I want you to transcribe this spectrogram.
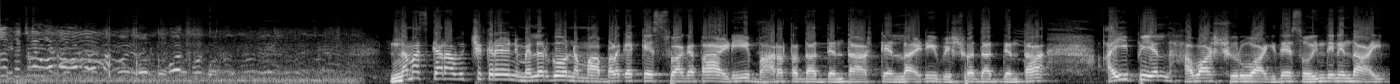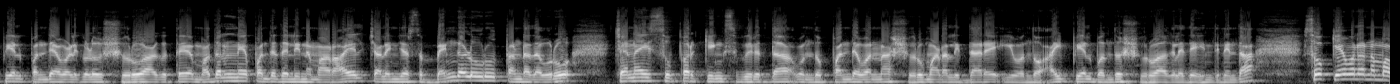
மேல தச்சு ஓடுறோம் ஓடுறோம் ನಮಸ್ಕಾರ ವೀಕ್ಷಕರೇ, ನಿಮ್ಮೆಲ್ಲರಿಗೂ ನಮ್ಮ ಬಳಗಕ್ಕೆ ಸ್ವಾಗತ. ಇಡೀ ಭಾರತದಾದ್ಯಂತ ಅಷ್ಟೇ ಅಲ್ಲ, ಇಡೀ ವಿಶ್ವದಾದ್ಯಂತ ಐ ಪಿ ಎಲ್ ಹವಾ ಶುರುವಾಗಿದೆ. ಸೊ ಇಂದಿನಿಂದ ಐ ಪಿ ಎಲ್ ಪಂದ್ಯಾವಳಿಗಳು ಶುರುವಾಗುತ್ತೆ. ಮೊದಲನೇ ಪಂದ್ಯದಲ್ಲಿ ನಮ್ಮ ರಾಯಲ್ ಚಾಲೆಂಜರ್ಸ್ ಬೆಂಗಳೂರು ತಂಡದವರು ಚೆನ್ನೈ ಸೂಪರ್ ಕಿಂಗ್ಸ್ ವಿರುದ್ಧ ಒಂದು ಪಂದ್ಯವನ್ನು ಶುರು ಮಾಡಲಿದ್ದಾರೆ. ಈ ಒಂದು ಐ ಪಿ ಎಲ್ ಬಂದು ಶುರುವಾಗಲಿದೆ ಇಂದಿನಿಂದ. ಸೊ ಕೇವಲ ನಮ್ಮ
